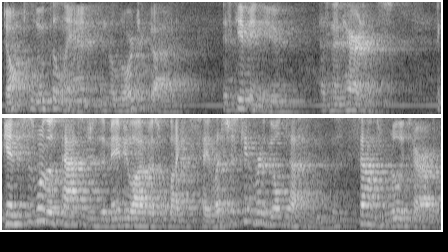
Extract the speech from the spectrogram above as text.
Don't pollute the land, and the Lord your God is giving you as an inheritance. Again, this is one of those passages that maybe a lot of us would like to say, let's just get rid of the Old Testament. This sounds really terrible.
